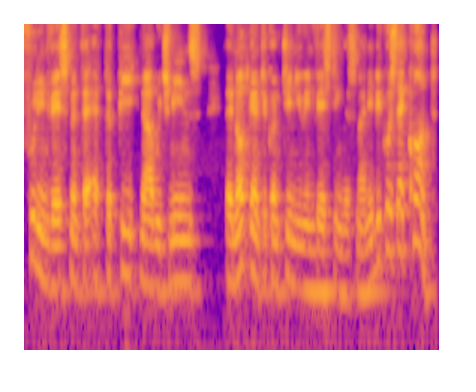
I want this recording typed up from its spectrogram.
full investment. They're at the peak now, which means they're not going to continue investing this money because they can't.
